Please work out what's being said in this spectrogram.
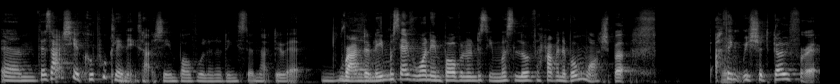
Um, there's actually a couple clinics actually in Bothwell and Uddingston that do it randomly. Must everyone in Bothwell and Uddingston must love having a bum wash, but I think we should go for it.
